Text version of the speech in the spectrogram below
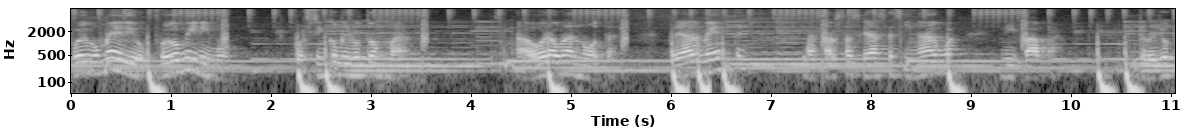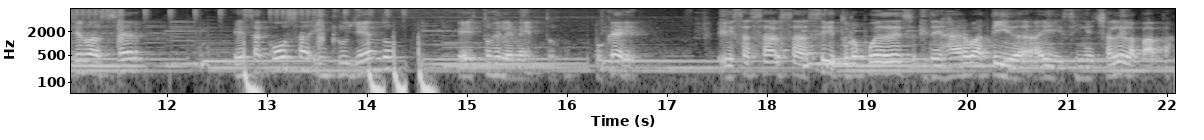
fuego medio fuego mínimo por 5 minutos más. Ahora una nota. Realmente la salsa se hace sin agua ni papa pero yo quiero hacer esa cosa incluyendo estos elementos ok esa salsa así tú lo puedes dejar batida ahí sin echarle la papa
